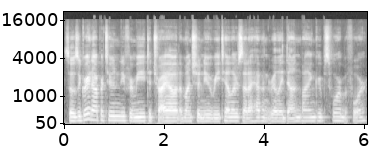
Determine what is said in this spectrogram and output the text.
So it was a great opportunity for me to try out a bunch of new retailers that I haven't really done buying groups for before.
